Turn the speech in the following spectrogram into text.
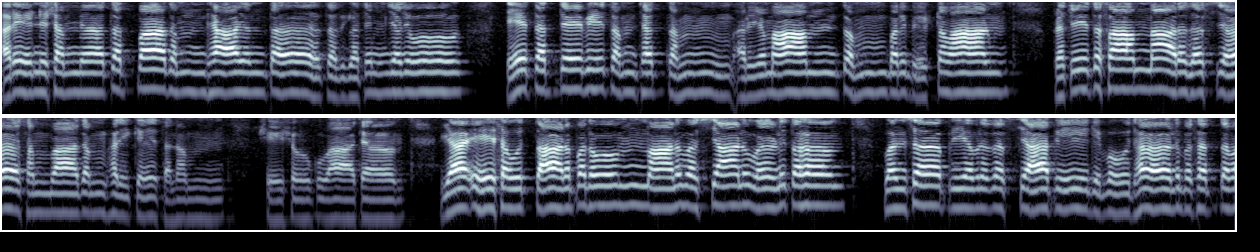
हरे निशम्य तत्पादं ध्यायन्त तद्गतिं यजो। एतद्देभितं छत्रम् अर्यमां त्वं परिपृष्टवान्। प्रचेतसां नारदस्य श्रीशुकुवाच य एष उत्तानपदो मानवस्यानुवर्णितः। वंशप्रियव्रतस्यापि निबोध नृपसत्तम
